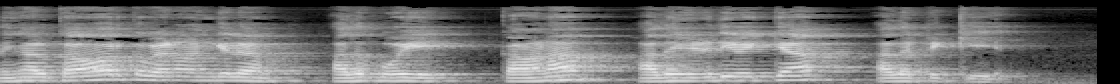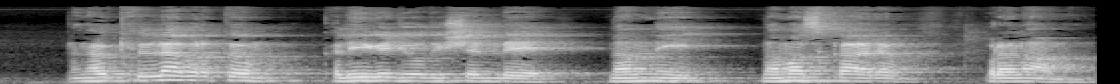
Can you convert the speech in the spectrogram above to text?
നിങ്ങൾക്ക് ആർക്ക് വേണമെങ്കിലും അത് പോയി കാണാം. അത് എഴുതി വയ്ക്കാം അത് ടിക്ക് ചെയ്യാം. നിങ്ങൾക്കെല്ലാവർക്കും കലീക ജ്യോതിഷന്റെ നന്ദി നമസ്കാരം പ്രണാമം.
